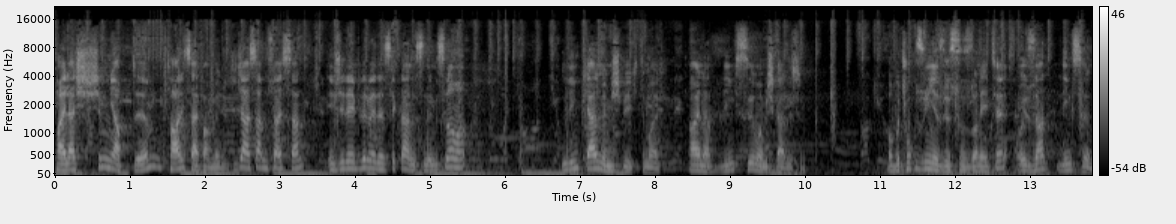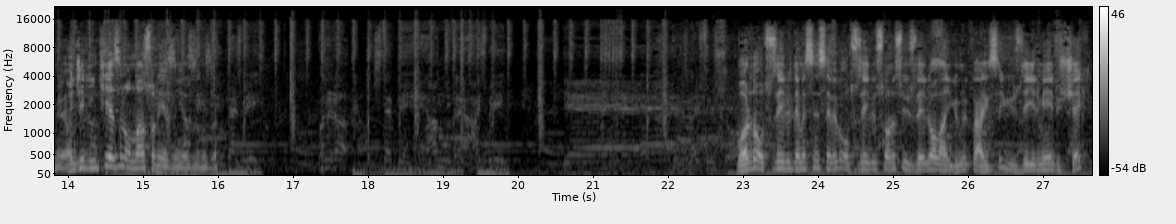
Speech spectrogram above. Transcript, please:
paylaşım yaptığım tarih sayfam mevcut. Rica etsem müsaitsen inceleyebilir ve destekler misin demişsin ama link gelmemiş büyük ihtimal. Aynen link sığmamış kardeşim. Baba çok uzun yazıyorsunuz donate'i o yüzden link sığmıyor. Önce linki yazın ondan sonra yazın yazınızı. Bu arada 30 Eylül demesinin sebebi 30 Eylül sonrası %50 olan gümrük vergisi %20'ye düşecek.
